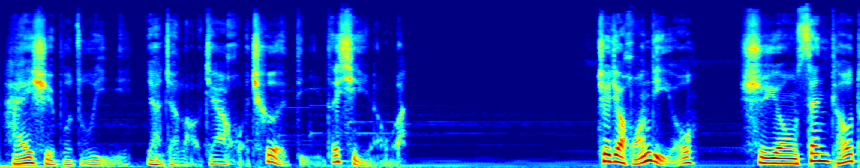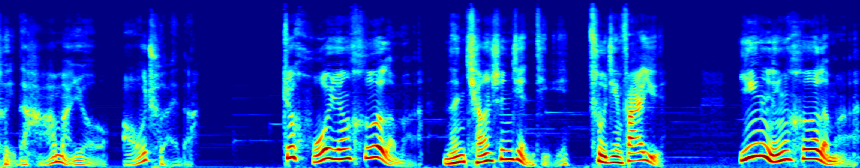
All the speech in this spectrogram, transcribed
还是不足以让这老家伙彻底的信任我。这叫黄帝油，是用三条腿的蛤蟆肉熬出来的。这活人喝了嘛，能强身健体，促进发育；婴灵喝了嘛，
